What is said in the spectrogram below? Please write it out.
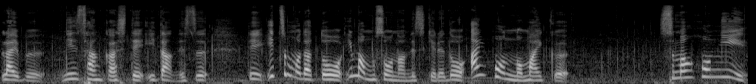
ライブに参加していたんです。でいつもだと今もそうなんですけれど iPhone のマイクスマホに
